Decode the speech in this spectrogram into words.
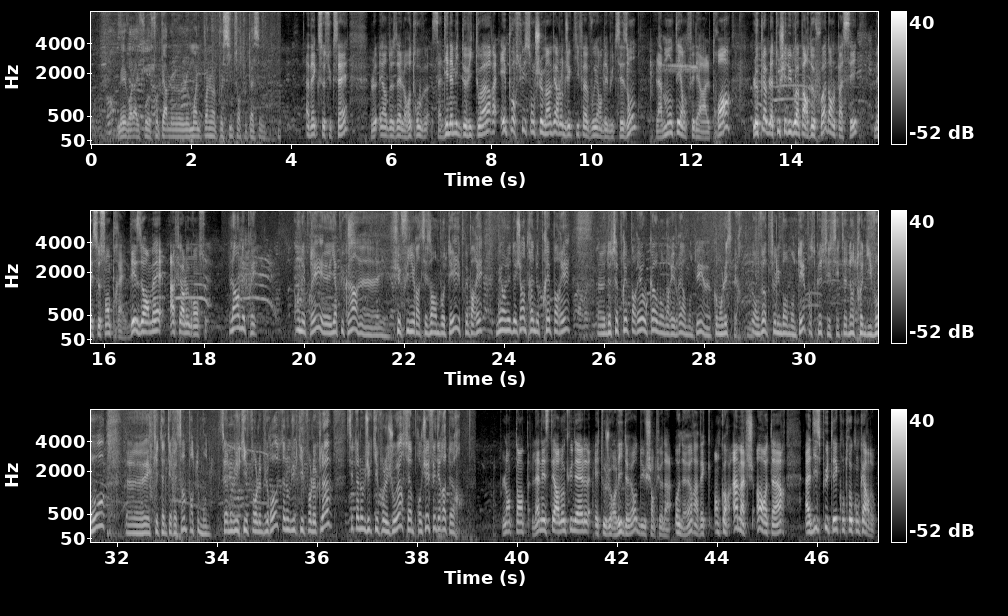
Mais voilà, il faut, perdre le, moins de points possible sur toute la saison. Avec ce succès, le R2L retrouve sa dynamique de victoire et poursuit son chemin vers l'objectif avoué en début de saison, la montée en Fédéral 3. Le club l'a touché du doigt par deux fois dans le passé, mais se sent prêt désormais à faire le grand saut. Là, on est prêt. On est prêt, il n'y a plus qu'à euh, finir la saison en beauté et préparer. Mais on est déjà en train de préparer, euh, de se préparer au cas où on arriverait à monter euh, comme on l'espère. On veut absolument monter parce que c'est notre niveau euh, qui est intéressant pour tout le monde. C'est un objectif pour le bureau, c'est un objectif pour le club, c'est un objectif pour les joueurs, c'est un projet fédérateur l'entente Lanester-Locunel est toujours leader du championnat honneur avec encore un match en retard à disputer contre Concarneau.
